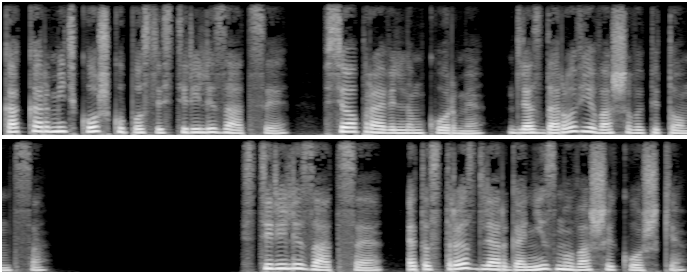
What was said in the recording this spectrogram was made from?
Как кормить кошку после стерилизации? Все о правильном корме для здоровья вашего питомца. Стерилизация – это стресс для организма вашей кошки.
